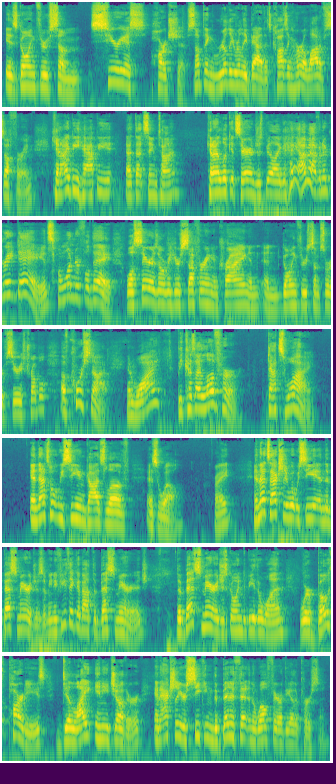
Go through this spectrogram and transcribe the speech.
is going through some serious hardship, something really, really bad that's causing her a lot of suffering, can I be happy at that same time? Can I look at Sarah and just be like, hey, I'm having a great day. It's a wonderful day. While Sarah's over here suffering and crying and, and going through some sort of serious trouble? Of course not. And why? Because I love her. That's why. And that's what we see in God's love as well, right? And that's actually what we see in the best marriages. I mean, if you think about the best marriage, the best marriage is going to be the one where both parties delight in each other and actually are seeking the benefit and the welfare of the other person.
